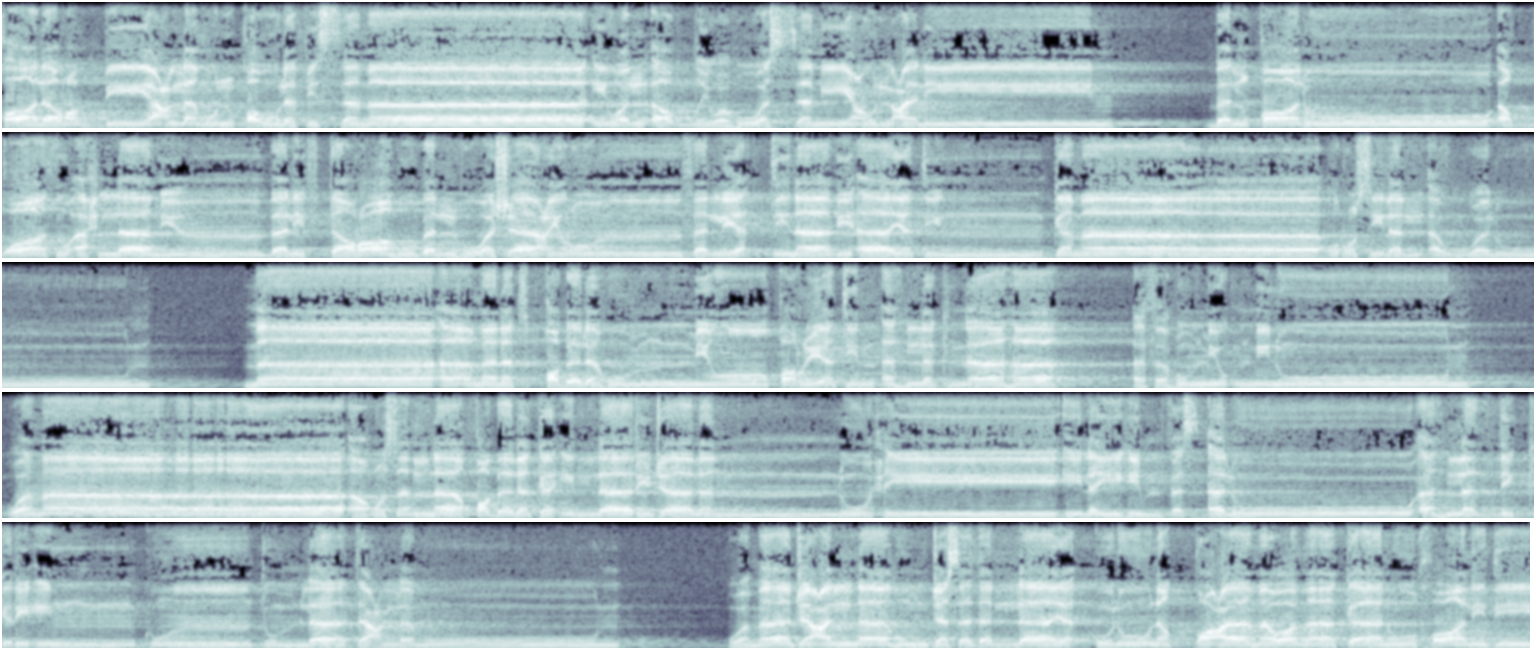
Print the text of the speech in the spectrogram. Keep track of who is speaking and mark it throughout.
Speaker 1: قال ربي يعلم القول في السماء والأرض وهو السميع العليم. بل قالوا أضواث أحلام بل افتراه بل هو شاعر فليأتنا بآية كما أرسل الأولون ما آمنت قبلهم من قرية أهلكناها أفهم يؤمنون وما أرسلنا قبلك إلا رجالا نوحي إليهم فاسألوا أهل الذكر إن كنتم لا تعلمون وما جعلناهم جسدا لا يأكلون الطعام وما كانوا خالدين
